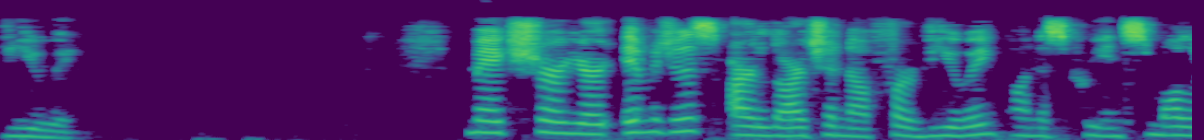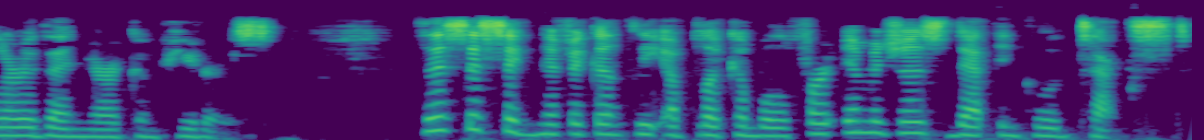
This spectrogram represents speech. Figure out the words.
viewing. Make sure your images are large enough for viewing on a screen smaller than your computer's. This is significantly applicable for images that include text.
